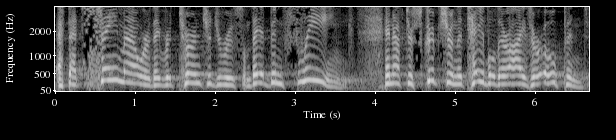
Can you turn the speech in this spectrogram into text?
At that same hour, they returned to Jerusalem. They had been fleeing. And after scripture and the table, their eyes are opened.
